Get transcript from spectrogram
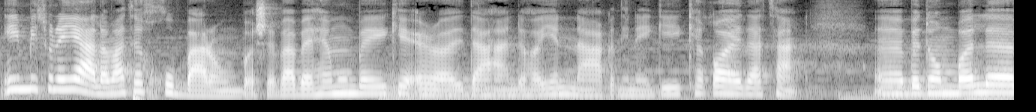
این می‌تونه یه علامت خوب برامون باشه و به همون بگه که ارائه دهنده های نقدینگی که قاعدتاً به دنبال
